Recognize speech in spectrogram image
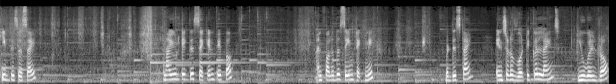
keep this aside. Now you will take the second paper and follow the same technique. But this time instead of vertical lines you will draw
